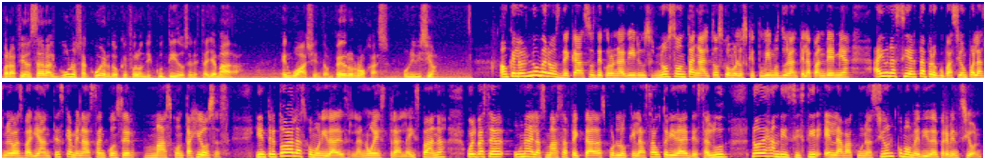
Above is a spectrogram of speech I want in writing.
para afianzar algunos acuerdos que fueron discutidos en esta llamada. En Washington, Pedro Rojas, Univisión. Aunque los números de casos de coronavirus no son tan altos como los que tuvimos durante la pandemia, hay una cierta preocupación por las nuevas variantes que amenazan con ser más contagiosas. Y entre todas las comunidades, la nuestra, la hispana, vuelve a ser una de las más afectadas, por lo que las autoridades de salud no dejan de insistir en la vacunación como medida de prevención.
